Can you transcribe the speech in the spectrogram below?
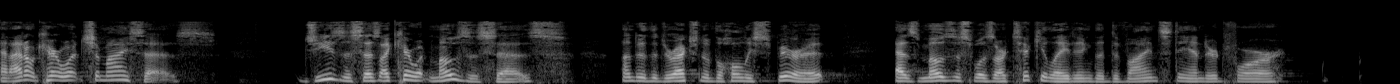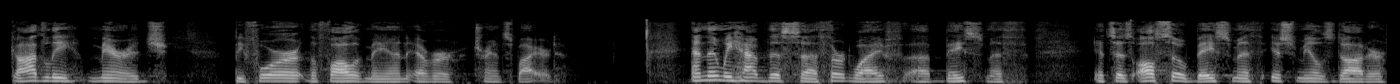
and I don't care what Shammai says. Jesus says, I care what Moses says under the direction of the Holy Spirit as Moses was articulating the divine standard for godly marriage before the fall of man ever transpired. And then we have this uh, third wife, uh, Basemath. It says also Basemath, Ishmael's daughter,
